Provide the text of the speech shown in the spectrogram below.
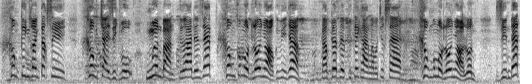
không kinh doanh taxi, không chạy dịch vụ. Nguyên bản từ A đến Z không có một lỗ nhỏ quý vị nhá. Cam kết với quý khách hàng là một chiếc xe không có một lỗ nhỏ luôn. Zin đét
